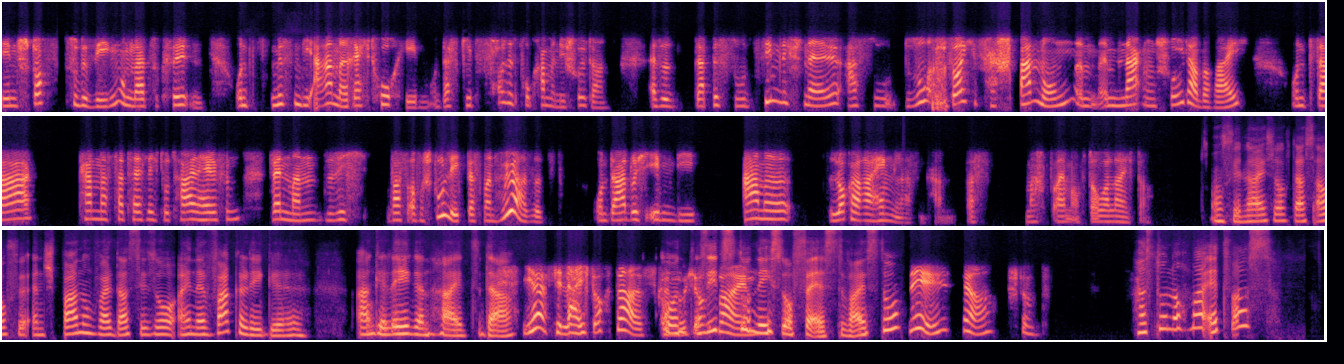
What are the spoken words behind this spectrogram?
den Stoff zu bewegen, um da zu quilten und müssen die Arme recht hochheben und das geht volles Programm in die Schultern. Also da bist du ziemlich schnell, hast du so solche Verspannungen im, im Nacken-Schulterbereich und da kann das tatsächlich total helfen, wenn man sich was auf den Stuhl legt, dass man höher sitzt und dadurch eben die Arme lockerer hängen lassen kann. Das macht einem auf Dauer leichter. Und vielleicht sorgt das auch für Entspannung, weil das ist so eine wackelige Angelegenheit da. Ja, vielleicht auch das. Kann Und sitzt sein. du nicht so fest, weißt du? Nee, ja, stimmt. Hast du noch mal etwas,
